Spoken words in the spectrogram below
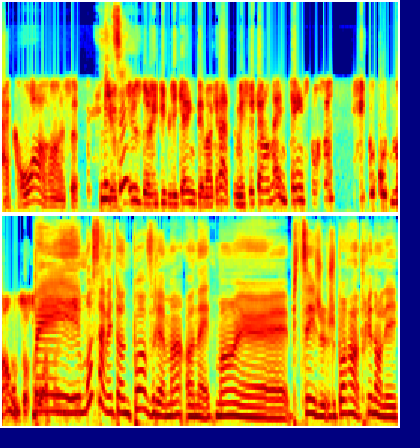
à croire en ça. Il y a plus de républicains que de démocrates, mais c'est quand même 15 c'est beaucoup de monde sur ben, Moi, ça m'étonne pas vraiment, honnêtement. Euh, Puis tu sais, je ne vais pas rentrer dans les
